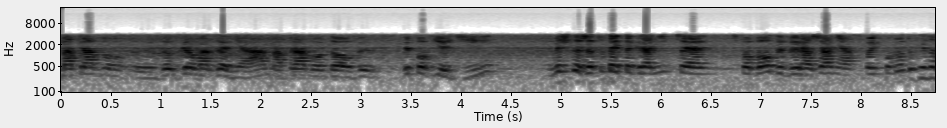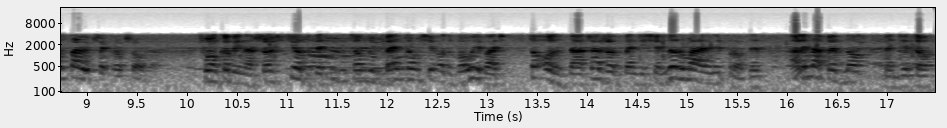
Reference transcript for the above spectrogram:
ma prawo y, do zgromadzenia, ma prawo do wy- wypowiedzi. Myślę, że tutaj te granice swobody wyrażania swoich poglądów nie zostały przekroczone. Członkowie naszości od decyzji sądu będą się odwoływać. To oznacza, że odbędzie się normalny proces, ale na pewno będzie to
